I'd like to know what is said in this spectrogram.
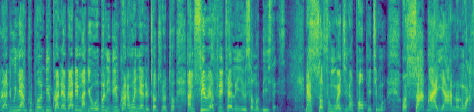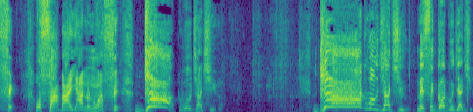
awurade wo nyankopɔn di nkwa na awurade ma deɛ wɔbɔ ne di nkwa no ho nyɛ ne tɔtɔtɔ i'm seriously telling you some of these things. Na sɔfo mu agyina pulpit mu ɔsɔ abaayɛ ano no afe. Ɔsɔ abaayɛ ano no afe. God will judge you. God will judge you. Me say god will judge you.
